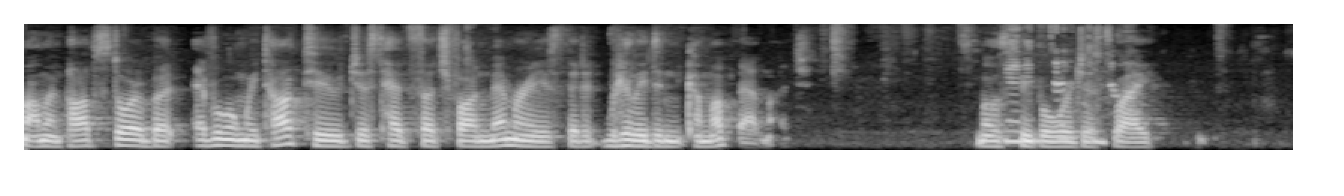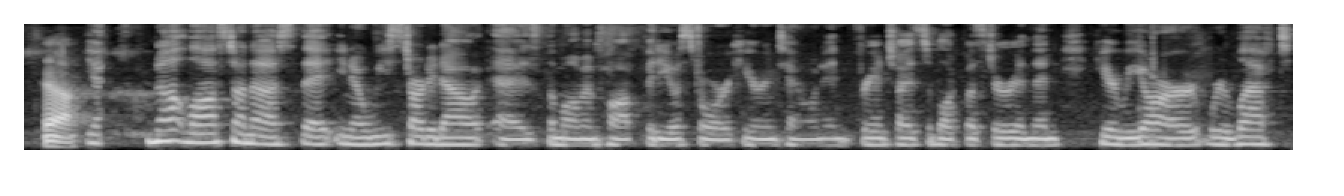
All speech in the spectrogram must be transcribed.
mom and pop store, but everyone we talked to just had such fond memories that it really didn't come up that much. Most people were just like, yeah. Yeah. Not lost on us that, you know, we started out as the mom and pop video store here in town and franchised to Blockbuster. And then here we are, we're left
